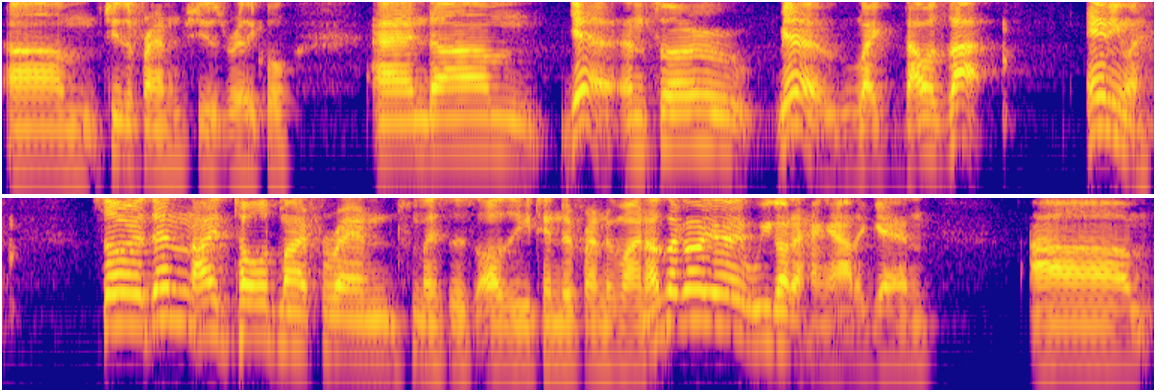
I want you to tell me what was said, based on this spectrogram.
Um, she's a friend. She's really cool. And um, yeah, and so, yeah, like, that was that. Anyway, so then I told my friend, my this Aussie Tinder friend of mine, I was like, oh yeah, we gotta hang out again. Um,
